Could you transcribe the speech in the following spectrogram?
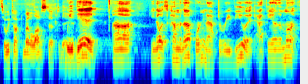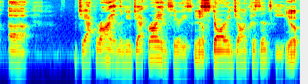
So we talked about a lot of stuff today. We did. Uh, you know it's coming up? We're gonna have to review it at the end of the month. Uh, Jack Ryan, the new Jack Ryan series, Yep. starring John Krasinski. Yep,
